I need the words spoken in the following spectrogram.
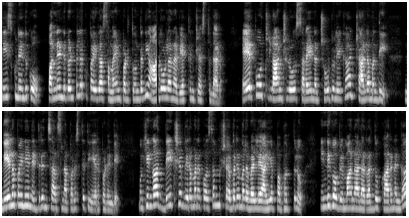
తీసుకునేందుకు పన్నెండు గంటలకు పైగా సమయం పడుతోందని ఆందోళన వ్యక్తం చేస్తున్నారు. ఎయిర్పోర్ట్ లాంచ్లో సరైన చోటు లేక చాలామంది నేలపైనే నిద్రించాల్సిన పరిస్థితి ఏర్పడింది. ముఖ్యంగా దీక్ష విరమణ కోసం శబరిమల వెళ్ళే అయ్యప్ప భక్తులు ఇండిగో విమానాల రద్దు కారణంగా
